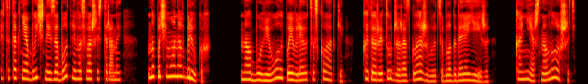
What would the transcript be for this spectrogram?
Это так необычно и заботливо с вашей стороны. Но почему она в брюках? На лбу Виолы появляются складки, которые тут же разглаживаются благодаря ей же. Конечно, лошадь.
